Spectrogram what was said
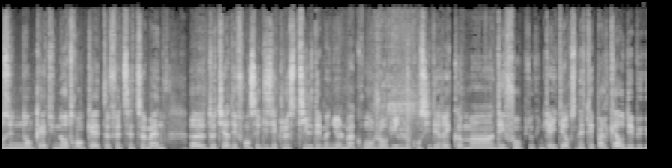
Dans une enquête, une autre enquête faite cette semaine, deux tiers des Français disaient que le style d'Emmanuel Macron aujourd'hui, ils le considéraient comme un défaut plutôt qu'une qualité. Or, ce n'était pas le cas au début.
